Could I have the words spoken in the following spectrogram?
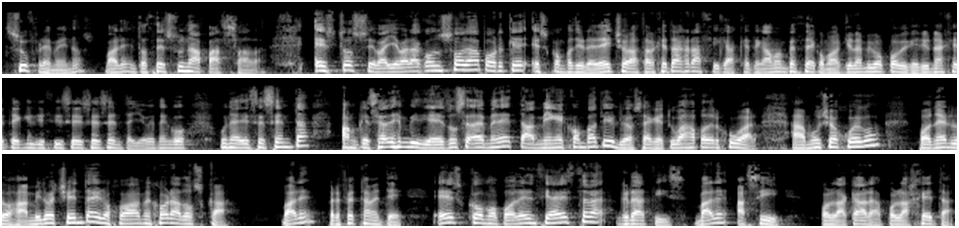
sufre menos, ¿vale? Entonces es una pasada. Esto se va a llevar a consola porque es compatible. De hecho, las tarjetas gráficas que tengamos en PC, como aquí el amigo Pobi que tiene una GTX 1660 y yo que tengo una 1060, aunque sea de Nvidia y esto sea de AMD, también es compatible. O sea que tú vas a poder jugar a muchos juegos, ponerlos a 1080 y los juegas mejor a 2K. ¿Vale? Perfectamente. Es como potencia extra gratis, ¿vale? Así por la cara, por la jeta,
